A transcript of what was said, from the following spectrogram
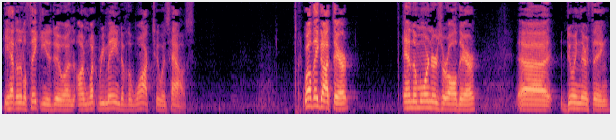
he had a little thinking to do on, on what remained of the walk to his house. Well, they got there, and the mourners are all there, uh, doing their thing.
